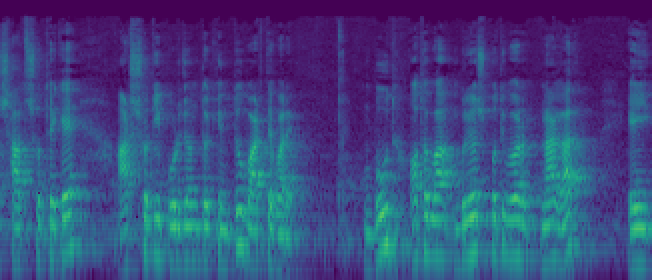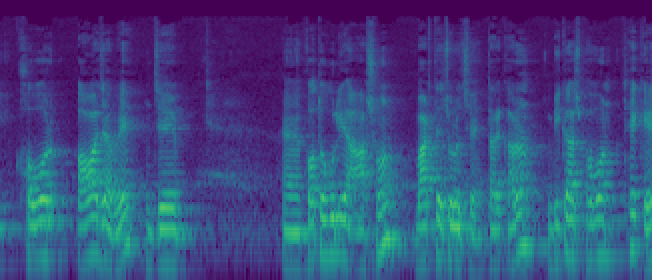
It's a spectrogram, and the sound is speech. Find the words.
সাতশো থেকে আটশোটি পর্যন্ত কিন্তু বাড়তে পারে। বুধ অথবা বৃহস্পতিবার নাগাদ এই খবর পাওয়া যাবে যে কতগুলি আসন বাড়তে চলেছে? তার কারণ বিকাশ ভবন থেকে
